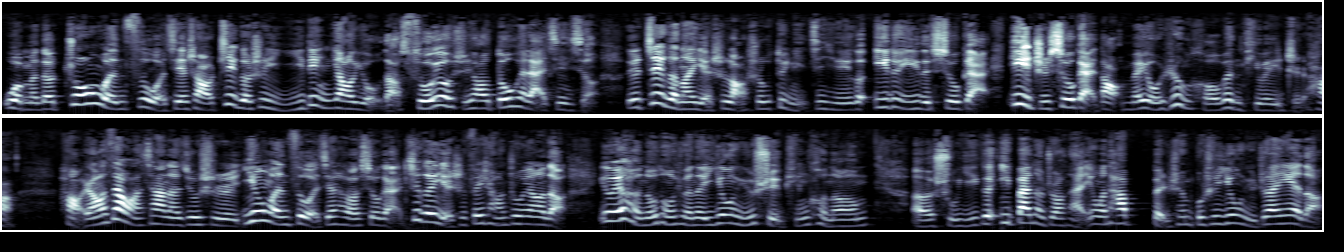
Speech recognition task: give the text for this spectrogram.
我们的中文自我介绍这个是一定要有的，所有学校都会来进行。所以这个呢，也是老师对你进行一个一对一的修改，一直修改到没有任何问题为止哈。好，然后再往下呢，就是英文自我介绍的修改，这个也是非常重要的，因为很多同学的英语水平可能呃属于一个一般的状态，因为他本身不是英语专业的，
